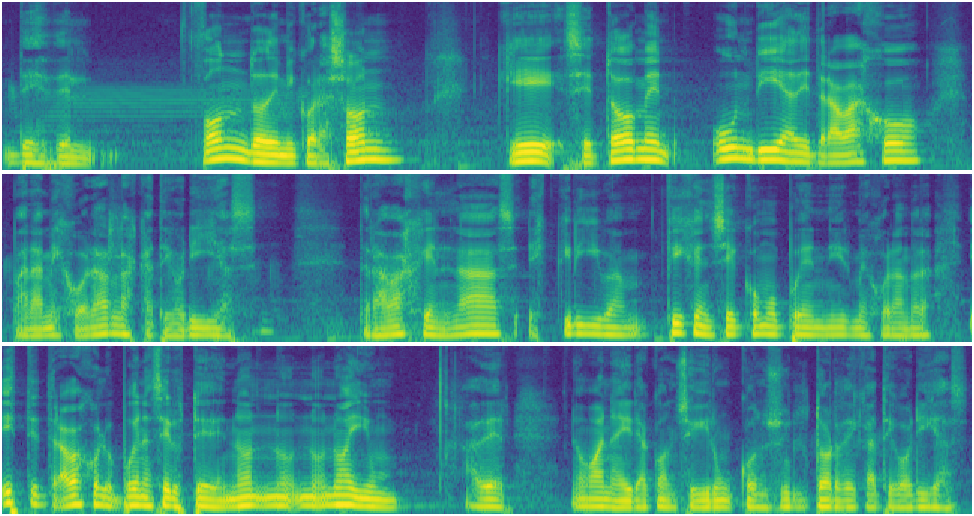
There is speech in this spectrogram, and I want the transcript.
desde el fondo de mi corazón que se tomen un día de trabajo para mejorar las categorías. Trabajenlas, escriban, fíjense cómo pueden ir mejorándolas. Este trabajo lo pueden hacer ustedes, no, no, no, no hay un... A ver, no van a ir a conseguir un consultor de categorías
